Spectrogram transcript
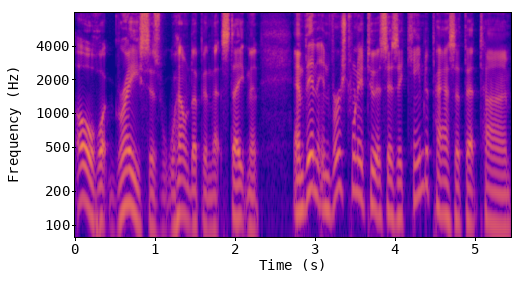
Oh, what grace is wound up in that statement. And then in verse 22, it says, It came to pass at that time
